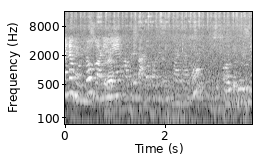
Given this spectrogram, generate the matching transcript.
એને મોટો ગણીને આપણે બાળકોને શીખવાડવાનું.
